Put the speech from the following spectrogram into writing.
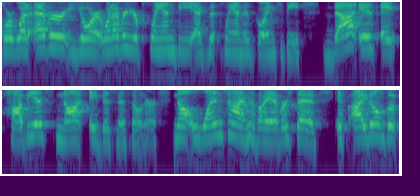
or whatever your whatever your plan B exit plan is going to be. That is a hobbyist, not a business owner. Not one time have I ever said if I don't book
